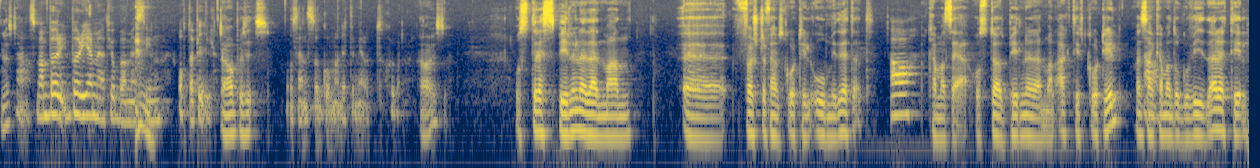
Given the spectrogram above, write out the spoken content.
Just det. Ja, så man bör, börjar med att jobba med sin åtta pil Ja, precis. och sen så går man lite mer åt sjuan. Ja, just det. Och stresspilen är den man eh, först och främst går till omedvetet. Ja, kan man säga. Och stödpilen är den man aktivt går till. Men sen Ja. kan man då gå vidare till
